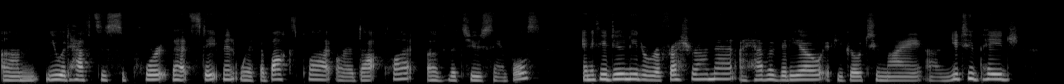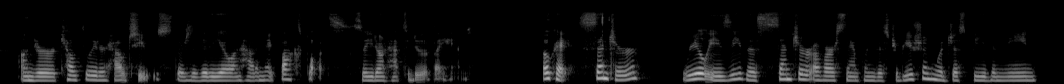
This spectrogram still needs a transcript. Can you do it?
Um, you would have to support that statement with a box plot or a dot plot of the two samples. And if you do need a refresher on that, I have a video if you go to my um, YouTube page under Calculator How-Tos. There's a video on how to make box plots, so you don't have to do it by hand. Okay, center, real easy. The center of our sampling distribution would just be the mean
